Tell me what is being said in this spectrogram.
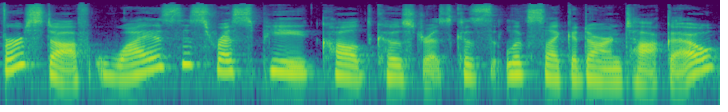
first off why is this recipe called costras because it looks like a darn taco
